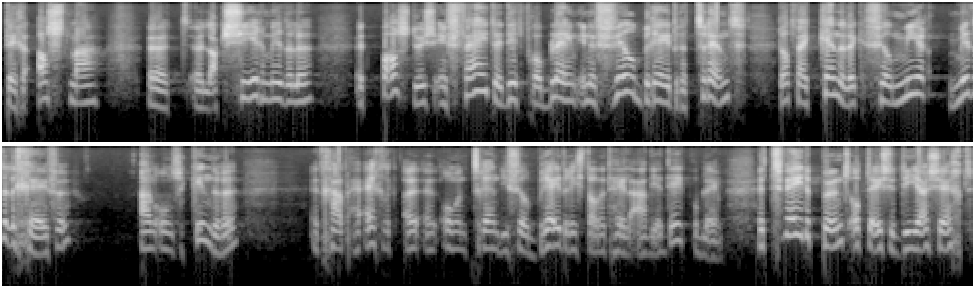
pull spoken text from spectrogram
tegen astma, uh, laxeermiddelen. Het past dus in feite dit probleem in een veel bredere trend dat wij kennelijk veel meer middelen geven aan onze kinderen het gaat eigenlijk uh, om een trend die veel breder is dan het hele ADHD-probleem. Het tweede punt op deze dia zegt,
